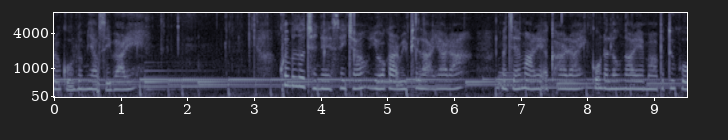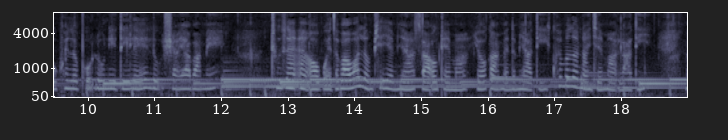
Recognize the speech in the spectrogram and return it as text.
တို့ကိုလွတ်မြောက်စေပါတယ်။ခွင့်မလွတ်ခြင်းနဲ့စိတ်ကြောင့်ယောဂရီဖြစ်လာရတာ။ မကျမ်းမာတဲ့အခါတိုင်းကိုယ်နှလုံးသားထဲမှာဘသူကိုခွင့်လွှတ်ဖို့လိုနေသေးလဲလို့ရှာရပါမယ်။ထူးဆန်းအံ့ဩဖွယ်သဘာဝလွန်ဖြစ်ရများစာအုပ်ထဲမှာယောဂမှန်သမျှသည်ခွင့်မလွှတ်နိုင်ခြင်းမှလာသည်။မ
